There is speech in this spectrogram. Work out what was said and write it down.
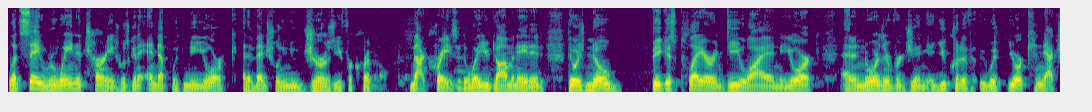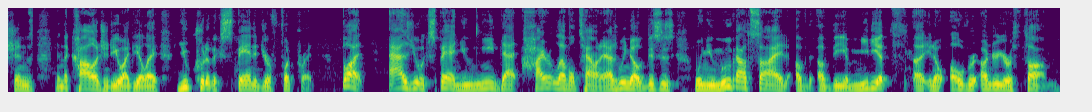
let's say Ruane Attorneys was going to end up with New York and eventually New Jersey for criminal. Not crazy. The way you dominated, there was no biggest player in DUI in New York and in Northern Virginia. You could have, with your connections in the college and DUI DLA, you could have expanded your footprint. But as you expand, you need that higher level talent. And as we know, this is when you move outside of, of the immediate, uh, you know, over under your thumb.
